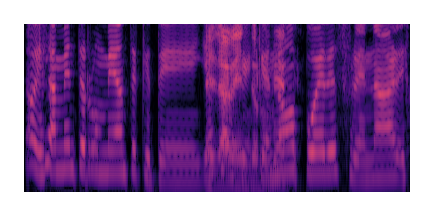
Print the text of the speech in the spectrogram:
No, es la mente rumiante que te. Ya sabes, que, mente que no puedes frenar, es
